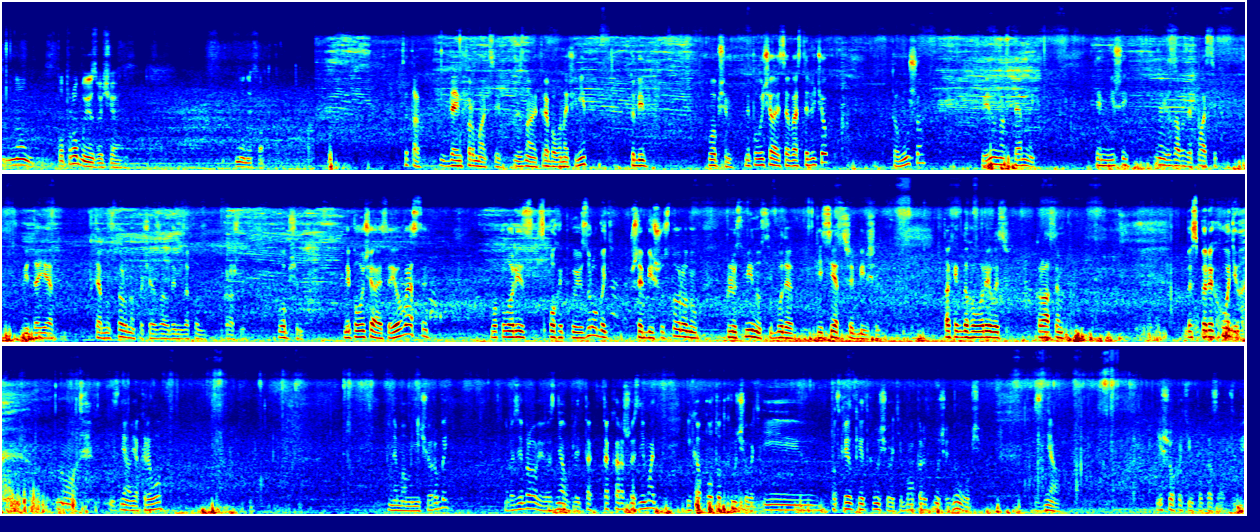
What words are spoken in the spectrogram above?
Ну, попробую, звичайно. Ну, не факт. Це так, для інформації. Не знаю, треба вона чи ні. Тобі, в общем, не виходить вести лючок, тому що він у нас темний, темніший. Ну, як завжди, пластик віддає в темну сторону, хоча за один заход покрашений. В общем, не виходить його вести, бо колоріз з похибкою зробить ще більшу сторону, плюс-мінус і буде сєс ще більший. Так як договорились, красим без переходів. Ну от, зняв я крило. Нема мені нічого робити. Розібрав його, зняв, блядь, так, так хорошо знімати і капот відкручувати, і подкрилки відкручувати, і бампер відкручувати. Ну, в общем, зняв. І що хотів показати тобі.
